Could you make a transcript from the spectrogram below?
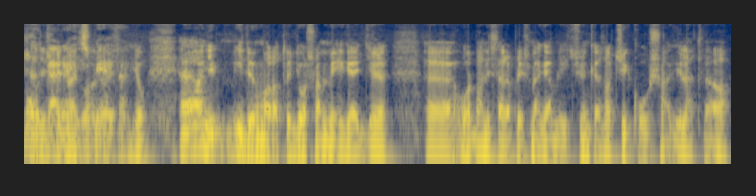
ez is egy is példa. Jó. Annyi időnk maradt, hogy gyorsan még egy Orbáni szereplést megemlítsünk, ez a csikóság, illetve a,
